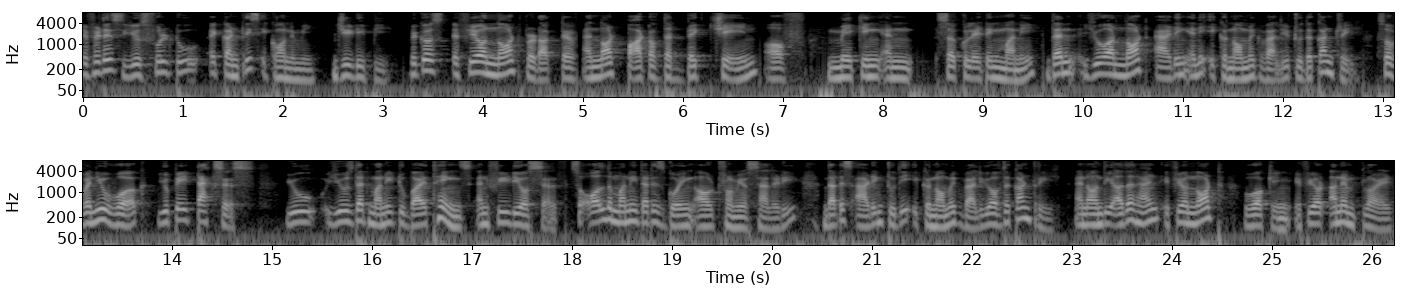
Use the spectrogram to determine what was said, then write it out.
if it is useful to a country's economy, GDP. Because if you're not productive and not part of that big chain of making and circulating money, then you are not adding any economic value to the country. So when you work, you pay taxes you use that money to buy things and feed yourself. So all the money that is going out from your salary, that is adding to the economic value of the country. And on the other hand, if you're not working, if you're unemployed,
